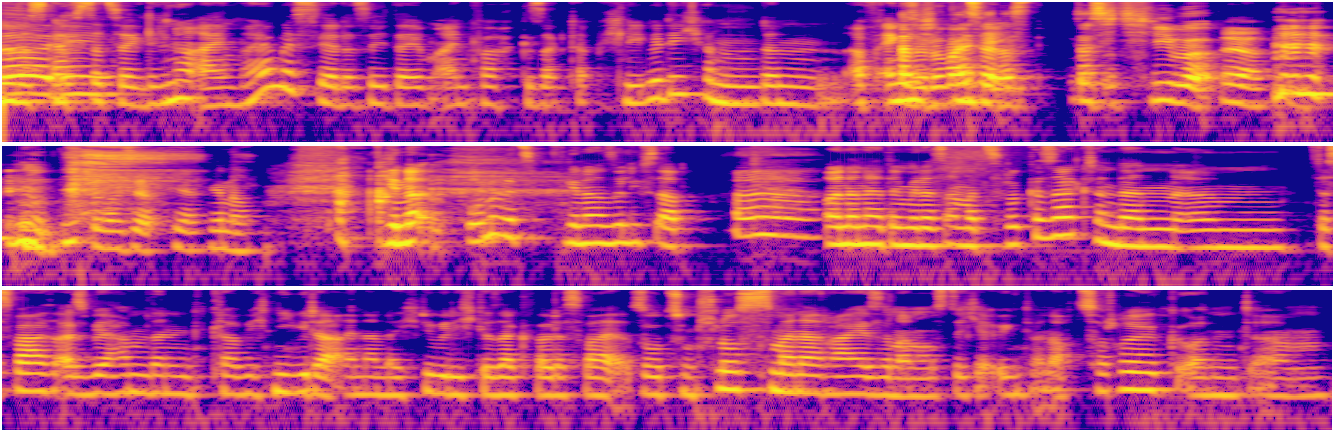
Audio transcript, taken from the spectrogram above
das oh, gab es tatsächlich nur einmal bisher, dass ich da eben einfach gesagt habe, ich liebe dich und dann auf Englisch. Also du weißt ja, dass, dass ich dich liebe. Ja. du weißt ja, ja, genau. genau ohne Witz, genau so lief es ab. Ah. Und dann hat er mir das einmal zurückgesagt und dann, ähm, das war es. Also wir haben dann, glaube ich, nie wieder einander ich liebe dich gesagt, weil das war so zum Schluss meiner Reise und dann musste ich ja irgendwann auch zurück und ähm,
